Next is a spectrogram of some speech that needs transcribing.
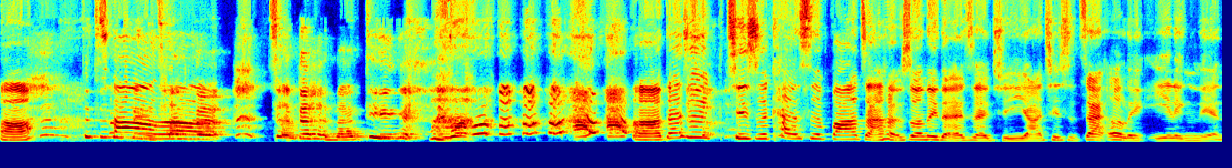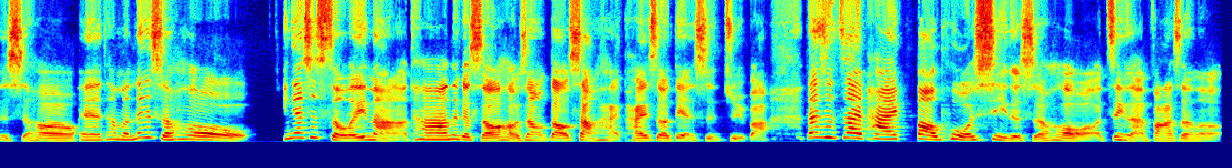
啊，这真的唱的唱的很难听 啊！但是其实看似发展很顺利的 S.H.E 啊，其实在二零一零年的时候，哎，他们那个时候。应该是 Selina 了，她那个时候好像到上海拍摄电视剧吧，但是在拍爆破戏的时候，竟然发生了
